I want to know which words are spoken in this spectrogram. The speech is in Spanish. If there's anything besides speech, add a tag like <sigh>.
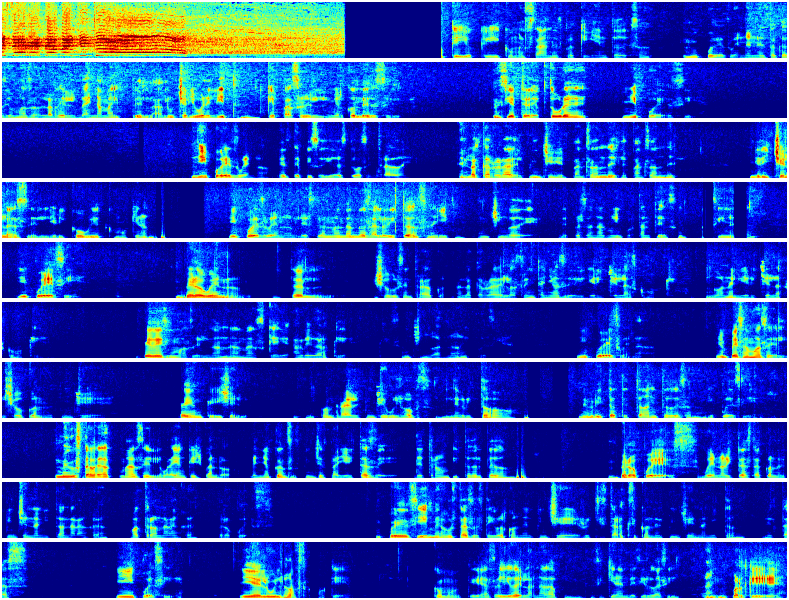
¡Desde Arena México! Ok, ok, ¿cómo están? Espero que bien todo eso. Pues bueno, en esta ocasión vamos a hablar del Dynamite, de la lucha libre elite, que pasó el miércoles el 7 de octubre. Y pues sí. Y pues bueno, este episodio estuvo centrado en, en la carrera del pinche panzón, del panzón, del Yerichelas, el Yericovid, como quieran. Y pues bueno, le estuvieron mandando saluditos y un chingo de, personas muy importantes. Así, neta. Y pues sí. Pero bueno, todo el show centrado con, a la carrera de los 30 años del Yerichelas, como que chingón el Yerichelas, como que te decimos él, ¿no? Nada más que agregar que, que es un chingón, ¿no? Y pues ya. Y pues bueno. Empezamos el show con el pinche Brian Cage el, contra el pinche Will Hobbs, el negrito, negrito tetón y todo eso. Y pues. Me gustaba más el Brian Cage cuando venía con sus pinches playeritas de, de Trump y todo el pedo. Pero pues, bueno, ahorita está con el pinche nanito naranja, otro naranja, pero pues. Pues sí, me gusta su estilo con el pinche Ricky Starks y con el pinche nanito, el Taz. Y pues sí. Y el Will Hobbs, como que, como que ha salido de la nada, si quieren decirlo así. <laughs> Porque,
